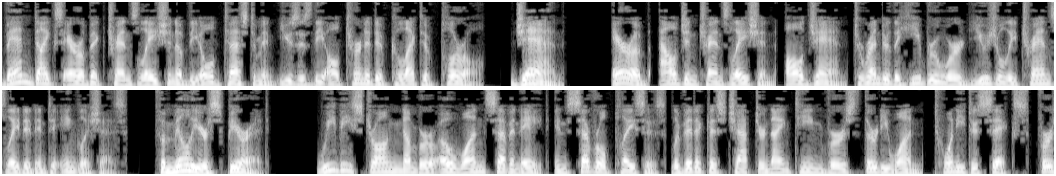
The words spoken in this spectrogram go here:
Van Dyck's Arabic translation of the Old Testament uses the alternative collective plural, jan, Arab, Aljan translation, al-jan to render the Hebrew word usually translated into English as familiar spirit. Weeby strong number 0178 in several places Leviticus chapter 19 verse 31 20 to 6 1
